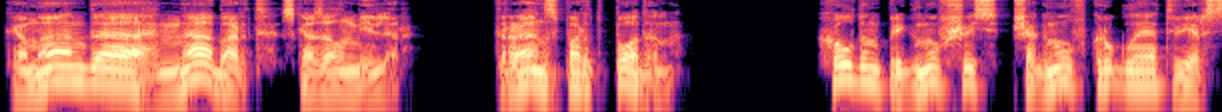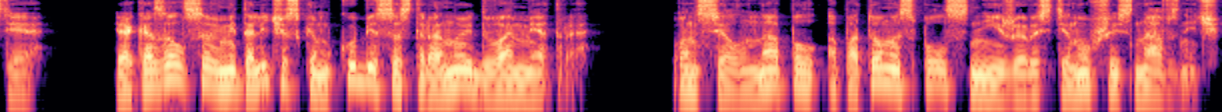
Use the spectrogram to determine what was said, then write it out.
«Команда на борт», — сказал Миллер. «Транспорт подан». Холден, пригнувшись, шагнул в круглое отверстие и оказался в металлическом кубе со стороной 2 метра. Он сел на пол, а потом исполз ниже, растянувшись навзничь.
